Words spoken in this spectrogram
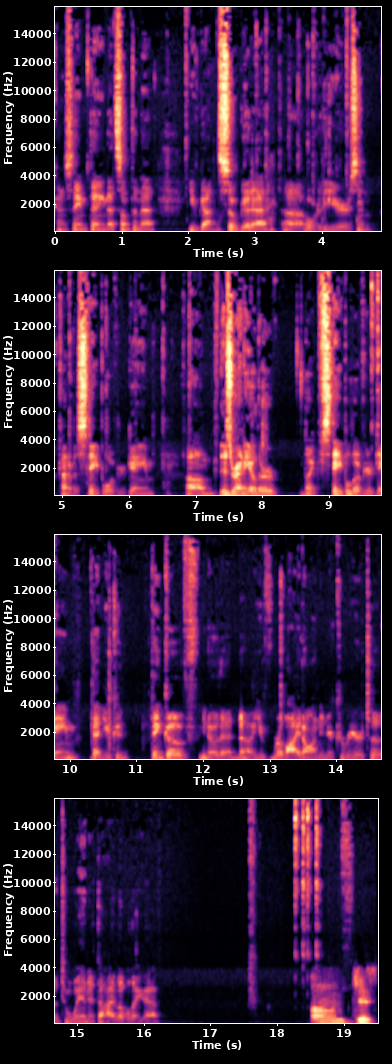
kind of same thing. That's something that you've gotten so good at uh, over the years, and kind of a staple of your game. Um, is there any other like staple of your game that you could think of, you know, that uh, you've relied on in your career to to win at the high level that you have? Um, just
